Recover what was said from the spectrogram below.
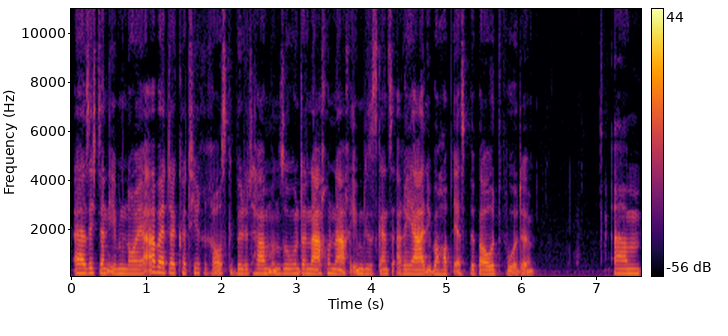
äh, sich dann eben neue Arbeiterquartiere rausgebildet haben und so und dann nach und nach eben dieses ganze Areal überhaupt erst bebaut wurde. Ähm,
